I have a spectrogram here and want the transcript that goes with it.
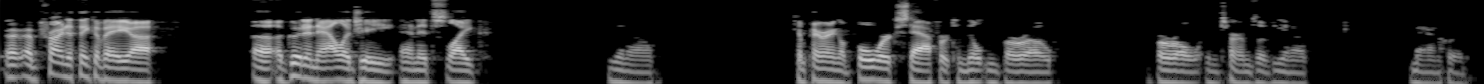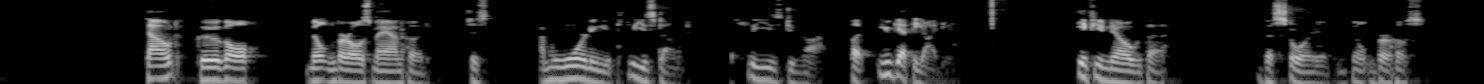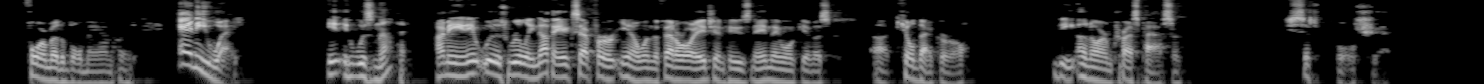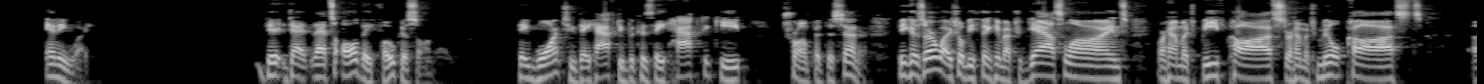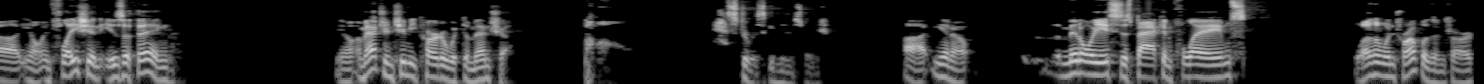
I'm trying to think of a uh, a good analogy, and it's like, you know, comparing a bulwark staffer to Milton Berle, Berle in terms of you know manhood. Don't Google Milton Berle's manhood. Just, I'm warning you, please don't. Please do not. But you get the idea. If you know the the story of Milton Berle's formidable manhood. Anyway, it, it, was nothing. I mean, it was really nothing except for, you know, when the federal agent whose name they won't give us uh, killed that girl, the unarmed trespasser. Such bullshit. Anyway, that that's all they focus on. They want to, they have to, because they have to keep Trump at the center. Because otherwise, you'll be thinking about your gas lines or how much beef costs or how much milk costs. Uh, you know, inflation is a thing. You know, imagine Jimmy Carter with dementia. Boom. Asterisk administration. Uh, you know, the Middle East is back in flames. Wasn't when Trump was in charge.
